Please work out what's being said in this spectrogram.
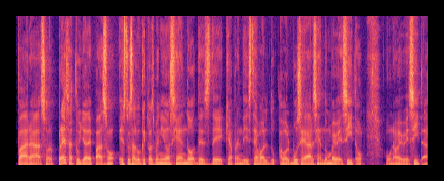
Para sorpresa tuya de paso, esto es algo que tú has venido haciendo desde que aprendiste a, balbucear siendo un bebecito o una bebecita.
